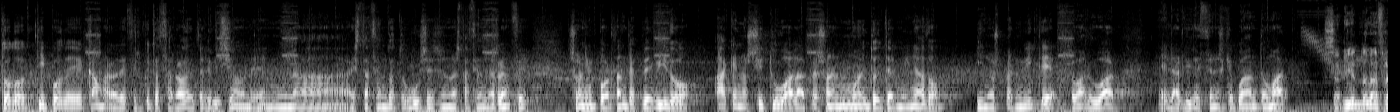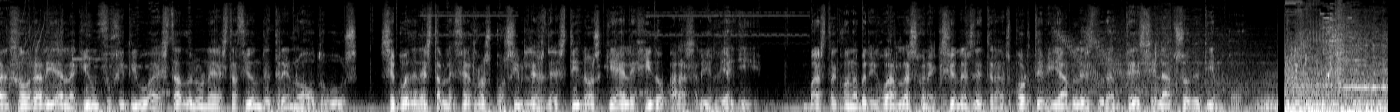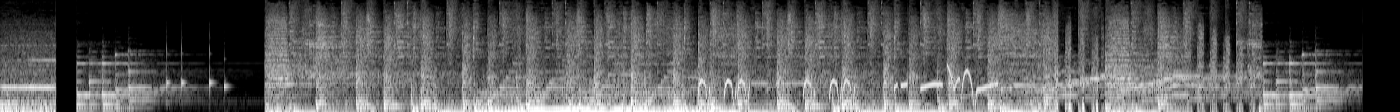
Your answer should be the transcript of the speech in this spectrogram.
Todo tipo de cámaras de circuito cerrado de televisión en una estación de autobuses, en una estación de Renfe, son importantes debido a que nos sitúa a la persona en un momento determinado y nos permite evaluar eh, las direcciones que puedan tomar. Sabiendo la franja horaria en la que un fugitivo ha estado en una estación de tren o autobús, se pueden establecer los posibles destinos que ha elegido para salir de allí. Basta con averiguar las conexiones de transporte viables durante ese lapso de tiempo.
